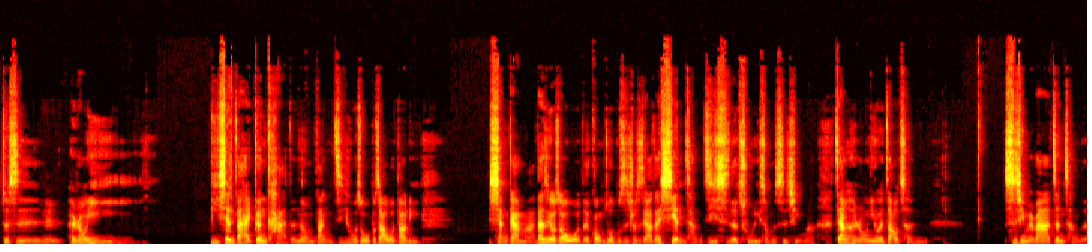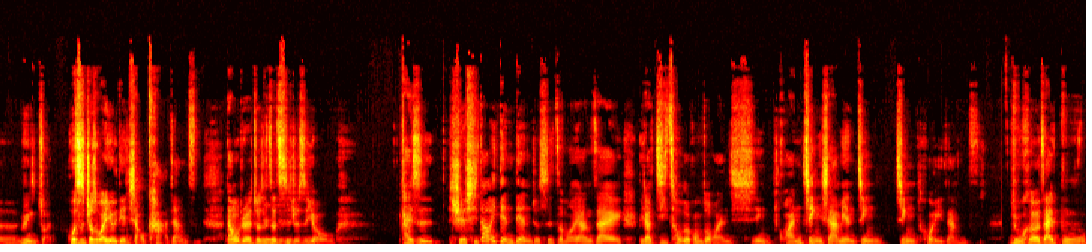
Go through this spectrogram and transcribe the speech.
就是很容易。比现在还更卡的那种宕机，或者我不知道我到底想干嘛，但是有时候我的工作不是就是要在现场及时的处理什么事情嘛，这样很容易会造成事情没办法正常的运转，或是就是会有点小卡这样子。但我觉得就是这次就是有开始学习到一点点，就是怎么样在比较急凑的工作环境环境下面进进退这样子，如何在不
